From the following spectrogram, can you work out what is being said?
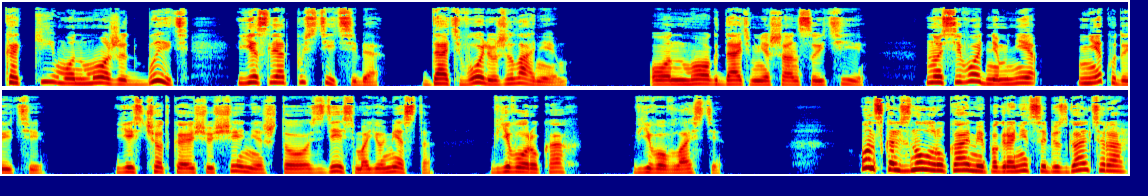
каким он может быть, если отпустить себя, дать волю желаниям. Он мог дать мне шанс уйти, но сегодня мне некуда идти. Есть четкое ощущение, что здесь мое место, в его руках, в его власти. Он скользнул руками по границе бюстгальтера,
